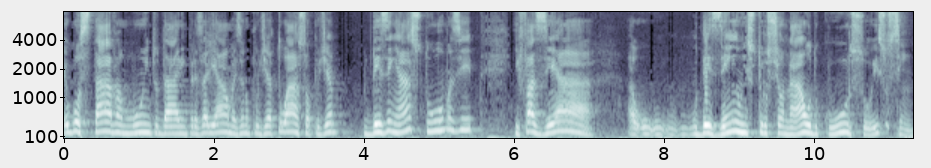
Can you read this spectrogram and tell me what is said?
Eu gostava muito da área empresarial, mas eu não podia atuar, só podia desenhar as turmas e, e fazer a, a- o, o- desenho instrucional do curso. Isso sim.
